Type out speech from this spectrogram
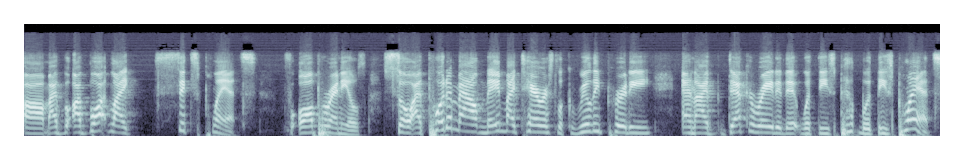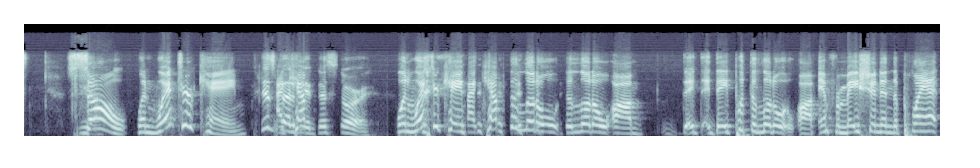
Um, I, I bought like six plants for all perennials. So I put them out, made my terrace look really pretty, and I decorated it with these with these plants. So yeah. when winter came, this better kept, be a good story. When winter came, I kept the little the little um they, they put the little uh, information in the plant,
